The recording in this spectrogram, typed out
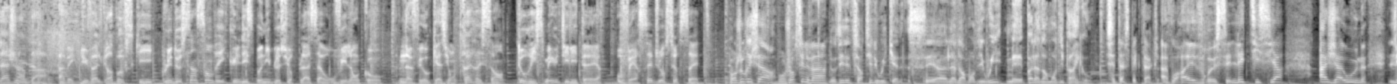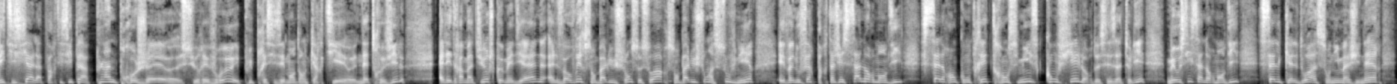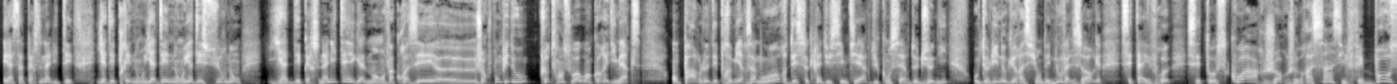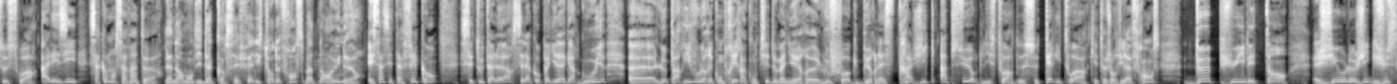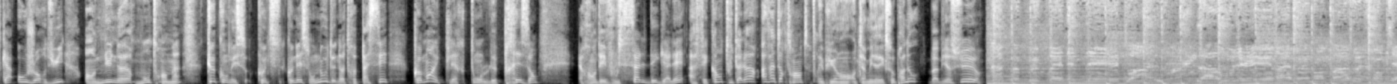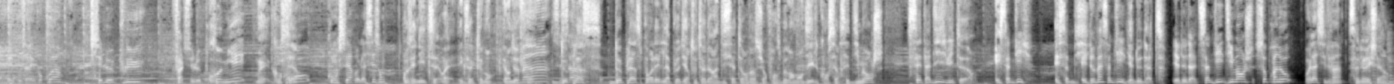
L'agenda avec Duval Grabowski, plus de 500 véhicules disponibles sur place à Rouville-en-Caux. Neuf et occasions très récentes, tourisme et utilitaire, ouvert 7 jours sur 7. Bonjour Richard. Bonjour Sylvain. Nos idées de sortie du week-end, c'est euh, la Normandie, oui, mais pas la Normandie Parigo. C'est un spectacle. À voir à Évreux, c'est Laetitia Ajaoun. Laetitia, elle a participé à plein de projets euh, sur Évreux et plus précisément dans le quartier euh, Netreville. Elle est dramaturge, comédienne. Elle va ouvrir son baluchon ce soir, son baluchon à souvenir et va nous faire partager sa Normandie, celle rencontrée, transmise, confiée lors de ses ateliers, mais aussi sa Normandie, celle qu'elle doit à son imaginaire et à sa personnalité. Il y a des prénoms, il y a des noms, il y a des surnoms, il y a des personnalités également. On va croiser euh, Georges Pompidou, Claude François ou encore Eddie Merckx. On parle des premières amours, des secrets du cimetière, du concert de Johnny ou de l'inauguration des nouvelles orgues. C'est à Évreux, c'est au square Georges Brassens. Il fait beau ce soir. Allez-y, ça commence à 20h. La Normandie, d'accord, c'est fait. L'histoire de France maintenant en une heure. Et ça, c'est à Fécamp. C'est tout à l'heure. C'est la compagnie La Gargouille. Euh, le Paris, vous l'aurez compris, raconté de manière euh, loufoque, burlesque, tragique, absurde l'histoire de ce territoire qui est aujourd'hui la France. Depuis les temps géologiques jusqu'à aujourd'hui, en une heure, montre en main, que connaissons-nous de notre passé? Comment éclaire-t-on le présent? Rendez-vous salle des Galets à Fécamp tout à l'heure à 20h30. Et puis on, on termine avec Soprano Bah bien sûr. Un peu plus C'est le plus... Enfin, c'est le premier Ouais, concert. gros concert de la saison. Au Zénith, ouais, exactement. Et en Demain, deux ça, places, deux places pour aller l'applaudir tout à l'heure à 17h20 sur France Bleu Normandie. Le concert c'est dimanche, c'est à 18h Et samedi. et samedi. Et demain samedi. Il y a deux dates. Il y a deux dates. Samedi, dimanche, soprano. Voilà Sylvain. Salut Richard.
